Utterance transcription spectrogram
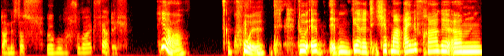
dann ist das Hörbuch soweit fertig. Ja. Cool. Du, äh, ähm, Gerrit, ich habe mal eine Frage ähm,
